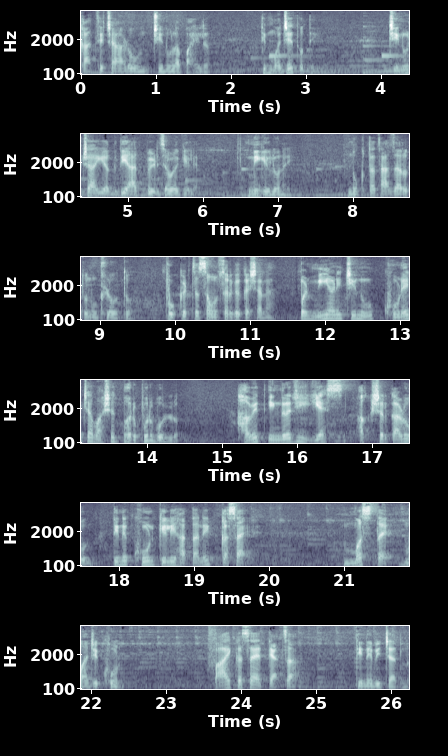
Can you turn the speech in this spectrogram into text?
काचेच्या आडून चिनूला पाहिलं. ती मजेत होती. चिनूच्या आई अगदी आत पेटजवळ गेल्या. मी गेलो नाही. नुकताच आजारातून उठलो होतो. फुकटचा संसर्ग कशाला? पण मी आणि चिनू खुणेच्या भाषेत भरपूर बोललो. हवेत इंग्रजी येस अक्षर काढून तिने खूण केली हाताने कसा आहे? मस्त आहे माझी खूण. पाय कसा आहे त्याचा? तिने विचारलं.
